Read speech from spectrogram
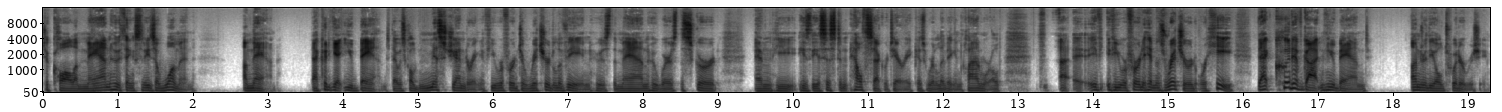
to call a man who thinks that he's a woman a man. That could get you banned. That was called misgendering. If you referred to Richard Levine, who's the man who wears the skirt and he, he's the assistant health secretary because we're living in clown world, uh, if, if you refer to him as Richard or he, that could have gotten you banned under the old Twitter regime.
